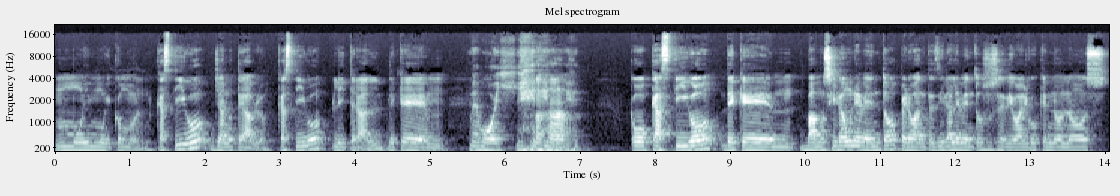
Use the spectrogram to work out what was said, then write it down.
Muy, muy común. Castigo, ya no te hablo. Castigo, literal, de que... Me voy. mm, Ajá. Como castigo de que mm, vamos a ir a un evento, pero antes de ir al evento sucedió algo que no nos,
